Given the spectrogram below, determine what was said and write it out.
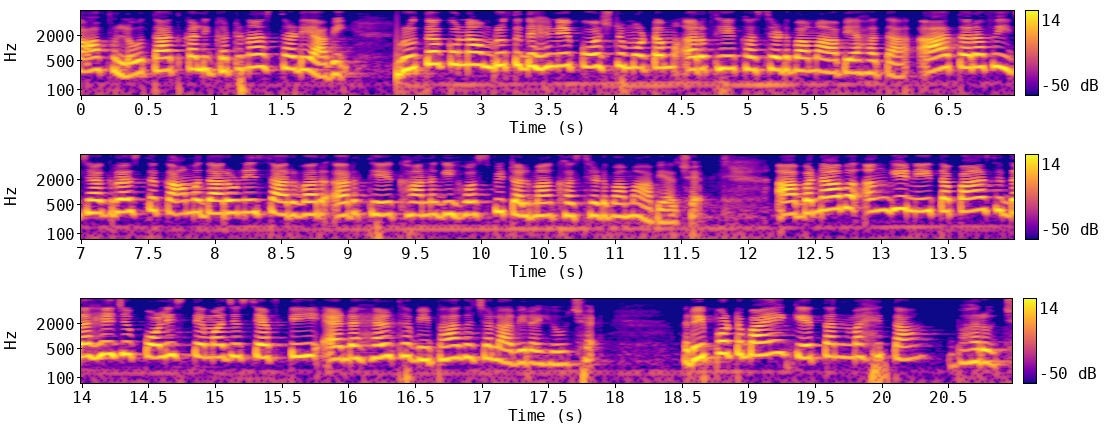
કાફલો તાત્કાલિક ઘટના સ્થળે આવી. મૃતકોના મૃતદેહને પોસ્ટમોર્ટમ અર્થે ખસેડવામાં આવ્યા હતા. આ તરફ ઈજાગ્રસ્ત કામદારોને સારવાર અર્થે ખાનગી હોસ્પિટલમાં ખસેડવામાં આવ્યા છે. આ બનાવ અંગેની તપાસ દહેજ પોલીસ તેમજ સેફટી એન્ડ હેલ્થ વિભાગ ચલાવી રહ્યું છે. Report by Ketan Mehta, Bharuch.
